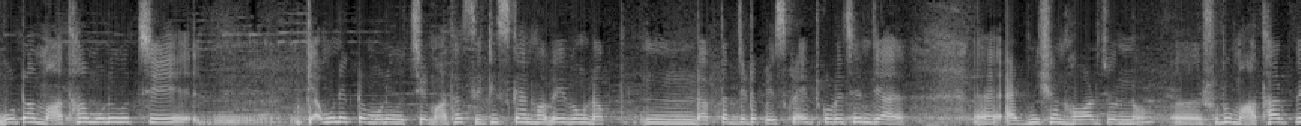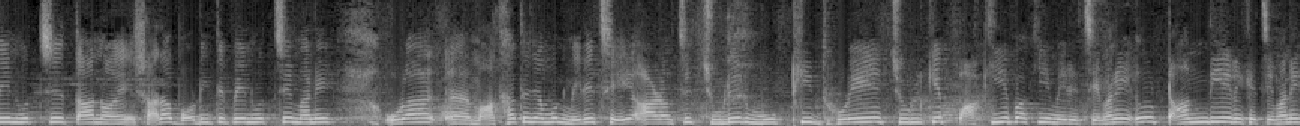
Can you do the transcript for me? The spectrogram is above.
গোটা মাথা মনে হচ্ছে, কেমন একটা মনে হচ্ছে। মাথা সিটি স্ক্যান হবে এবং ডক- ডাক্তার যেটা প্রেসক্রাইব করেছেন যে অ্যাডমিশন হওয়ার জন্য শুধু মাথার পেন হচ্ছে তা নয়, সারা বডিতে পেন হচ্ছে। মানে ওরা মাথাতে যেমন মেরেছে, আর হচ্ছে চুলের মুঠি ধরে চুলকে পাকিয়ে পাকিয়ে মেরেছে। মানে টান দিয়ে রেখেছে। মানে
